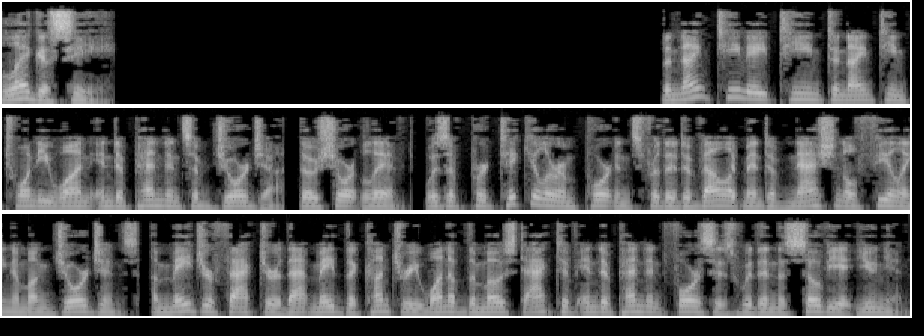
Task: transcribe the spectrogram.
Legacy The 1918–1921 independence of Georgia, though short-lived, was of particular importance for the development of national feeling among Georgians, a major factor that made the country one of the most active independent forces within the Soviet Union.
